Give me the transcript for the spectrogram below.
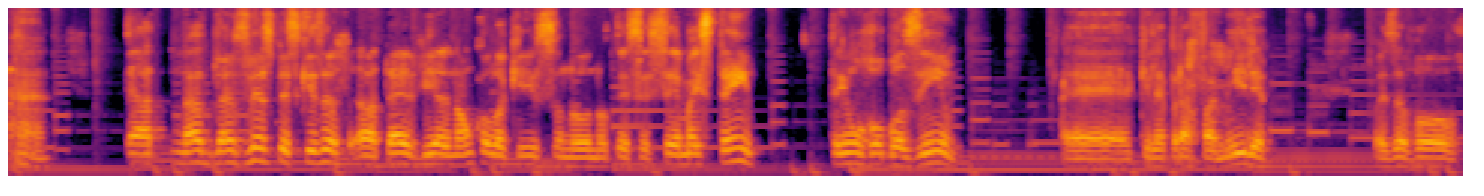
é nas minhas pesquisas, eu até via, não coloquei isso no, no TCC, mas tem, tem um robozinho é, que ele é para a família, Pois eu vou,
